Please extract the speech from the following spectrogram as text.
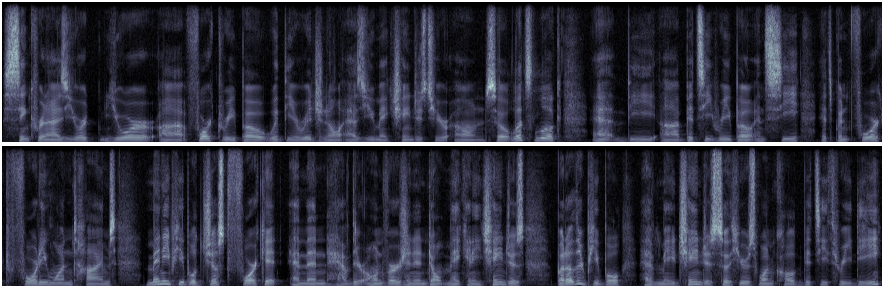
synchronize your, your uh, forked repo with the original as you make changes to your own. So let's look at the uh, Bitsy repo and see it's been forked 41 times. Many people just fork it and then have their own version and don't make any changes, but other people have made changes. So here's one called Bitsy 3D.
